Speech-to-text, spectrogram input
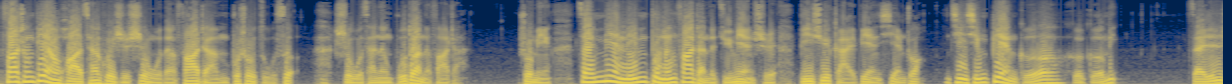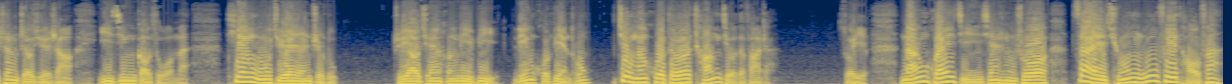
发生变化才会使事物的发展不受阻塞，事物才能不断的发展。说明在面临不能发展的局面时，必须改变现状。进行变革和革命，在人生哲学上，已经告诉我们：天无绝人之路，只要权衡利弊、灵活变通，就能获得长久的发展。所以，南怀瑾先生说：“再穷无非讨饭，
